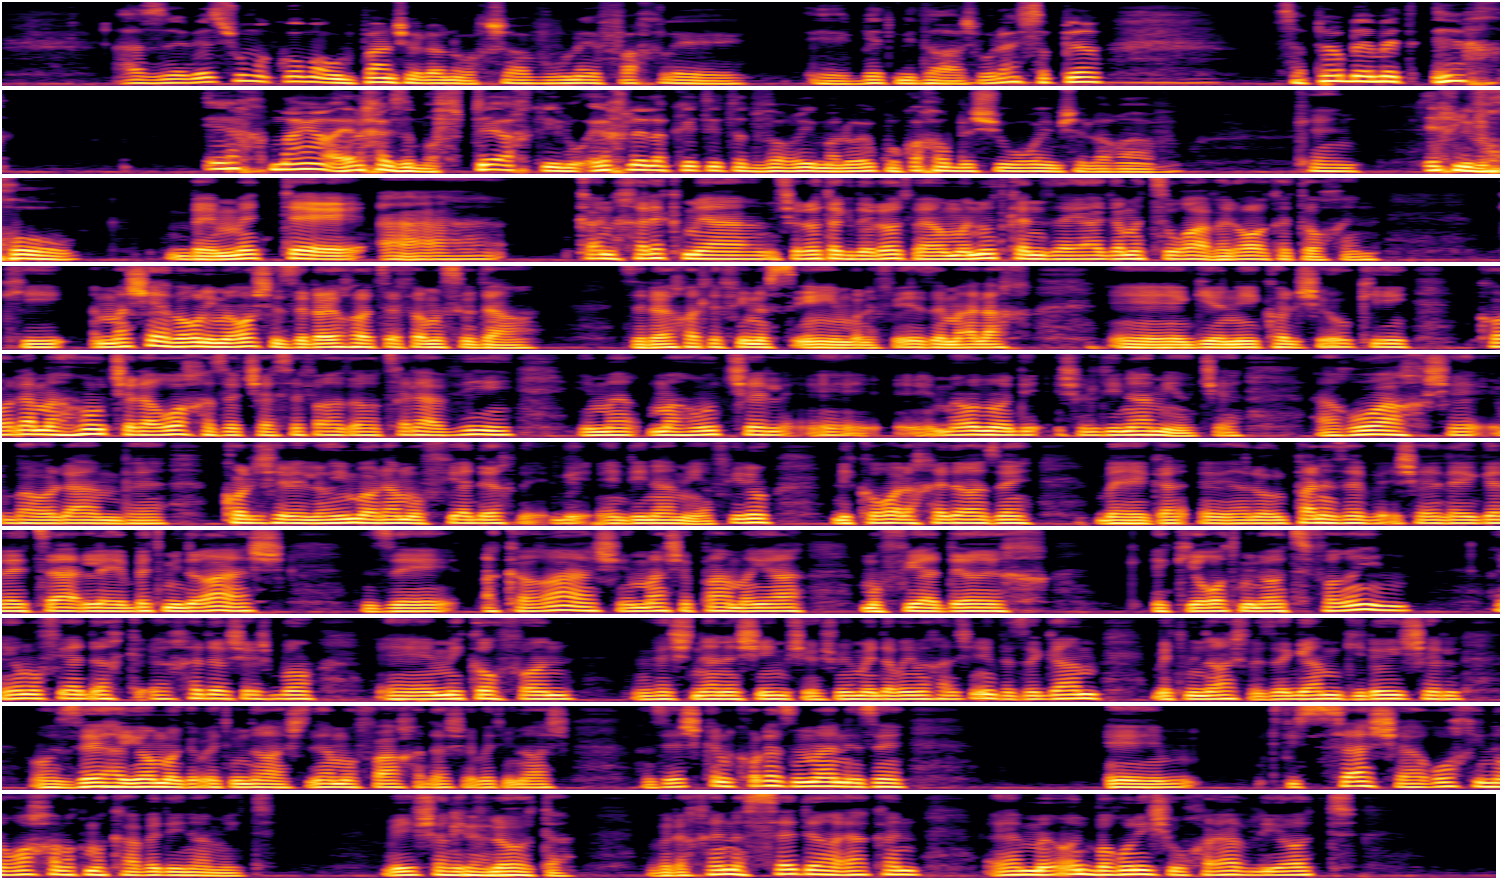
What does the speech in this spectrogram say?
אז אה, באיזשהו מקום האולפן שלנו עכשיו, הוא נהפך לבית מדרש. ואולי ספר, ספר באמת איך, איך, מה היה, היה לך איזה מפתח, כאילו, איך ללקט את הדברים? הלוא היו כל כך הרבה שיעורים של הרב. כן. איך לבחור? באמת, אה, כאן חלק מהשאלות הגדולות, והאומנות כאן זה היה גם הצורה ולא רק התוכן. כי מה שהיה ברור לי מראש שזה לא יכול להיות ספר מסודר. זה לא יכול להיות לפי נושאים או לפי איזה מהלך אה, הגיוני כלשהו, כי כל המהות של הרוח הזאת שהספר הזה רוצה להביא, היא מהות של אה, אה, מאוד מאוד של דינמיות, שהרוח שבעולם והקול של אלוהים בעולם מופיע דרך דינמי. אפילו לקרוא לחדר הזה, אה, על האולפן הזה של גלי צה"ל בית מדרש, זה הכרה שמה שפעם היה מופיע דרך קירות מנועות ספרים, היום מופיע דרך חדר שיש בו אה, מיקרופון ושני אנשים שיושבים ומדברים אחד לשני, וזה גם בית מדרש, וזה גם גילוי של, או זה היום בית מדרש, זה המופע החדש של בית מדרש. אז יש כאן כל הזמן איזו אה, תפיסה שהרוח היא נורא חמקמקה ודינמית, ואי אפשר כן. לקלוא אותה. ולכן הסדר היה כאן, היה מאוד ברור לי שהוא חייב להיות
